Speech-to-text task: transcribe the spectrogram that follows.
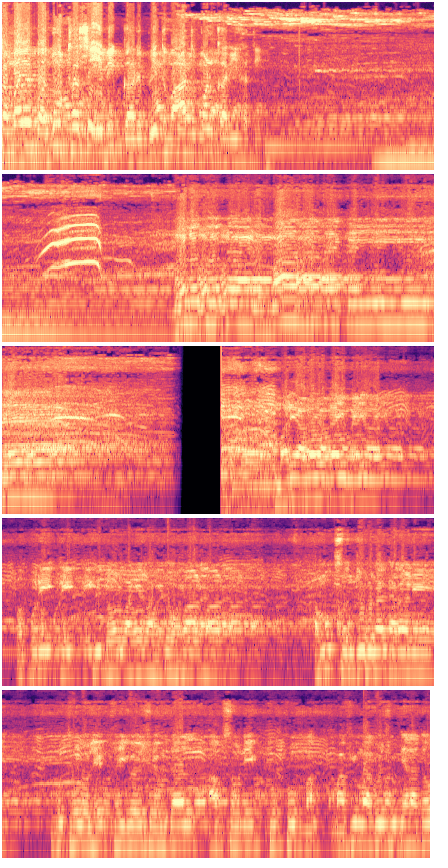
સમયે બધું થશે એવી ગર્ભિત વાત પણ કરી હતી. બોલો ગોકુળ મારે આવવાનો ટાઈમ અહીંયા બપોરે એક થી હતો પણ અમુક સંજોગોના કારણે હું થોડો લેટ થઈ ગયો છું. એ બદલ આપ સૌની ખૂબ ખૂબ માફી માગું છું પહેલાં તો.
